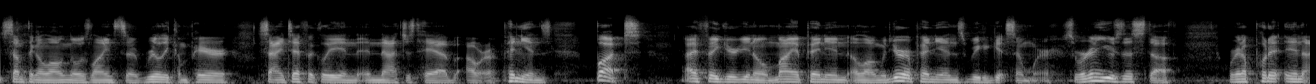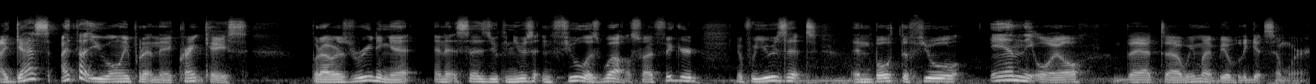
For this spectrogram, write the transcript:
something along those lines to really compare scientifically and, and not just have our opinions. But I figure, you know, my opinion along with your opinions, we could get somewhere. So we're going to use this stuff. We're going to put it in, I guess, I thought you only put it in the crankcase, but I was reading it and it says you can use it in fuel as well. So I figured if we use it in both the fuel and the oil, that uh, we might be able to get somewhere.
